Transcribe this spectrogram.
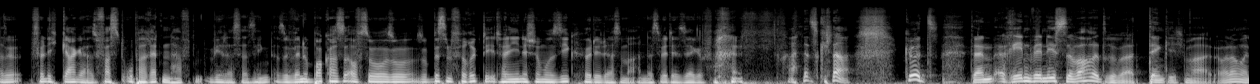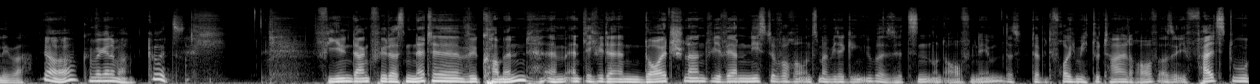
Also völlig gaga, also fast operettenhaft, wie er das da singt. Also wenn du Bock hast auf so, so, so ein bisschen verrückte italienische Musik, hör dir das mal an. Das wird dir sehr gefallen. Alles klar. Gut, dann reden wir nächste Woche drüber, denke ich mal, oder mein Lieber? Ja, können wir gerne machen. Gut. Vielen Dank für das nette Willkommen. Ähm, endlich wieder in Deutschland. Wir werden nächste Woche uns mal wieder gegenüber sitzen und aufnehmen. Das, da freue ich mich total drauf. Also falls du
